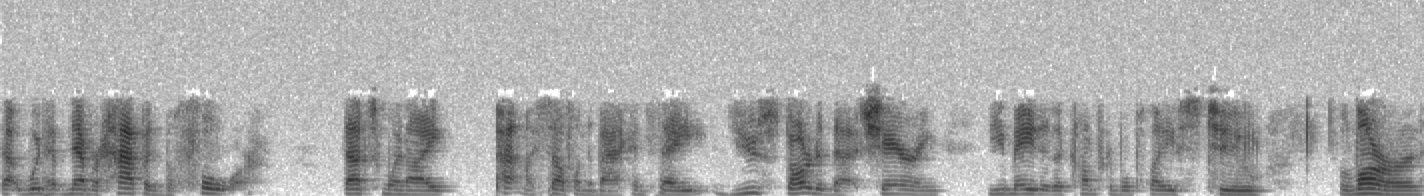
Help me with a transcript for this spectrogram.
that would have never happened before, that's when I pat myself on the back and say, you started that sharing. You made it a comfortable place to learn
